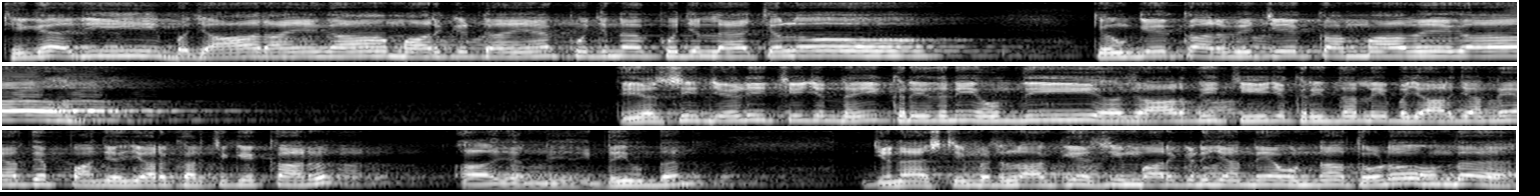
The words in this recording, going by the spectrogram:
ਠੀਕ ਹੈ ਜੀ, ਬਾਜ਼ਾਰ ਆਏਗਾ ਮਾਰਕੀਟ ਆਏ ਆ ਕੁਝ ਨਾ ਕੁਝ ਲੈ ਚਲੋ। ਕਿਉਂਕਿ ਘਰ ਵਿੱਚ ਇਹ ਕੰਮ ਆਵੇਗਾ। ਤੇ ਅਸੀਂ ਜਿਹੜੀ ਚੀਜ਼ ਨਹੀਂ ਖਰੀਦਣੀ ਹੁੰਦੀ, ਹਜ਼ਾਰ ਦੀ ਚੀਜ਼ ਖਰੀਦਣ ਲਈ ਬਾਜ਼ਾਰ ਜਾਂਦੇ ਆ ਤੇ 5000 ਖਰਚ ਕੇ ਘਰ ਆ ਜਾਂਦੇ ਆ ਇਦਾਂ ਹੀ ਹੁੰਦਾ ਨਾ। ਜਿੰਨਾ ਐਸਟੀਮੇਟ ਲਾ ਕੇ ਅਸੀਂ ਮਾਰਕੀਟ ਜਾਂਦੇ ਆ ਉਨਾ ਥੋੜਾ ਹੁੰਦਾ।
